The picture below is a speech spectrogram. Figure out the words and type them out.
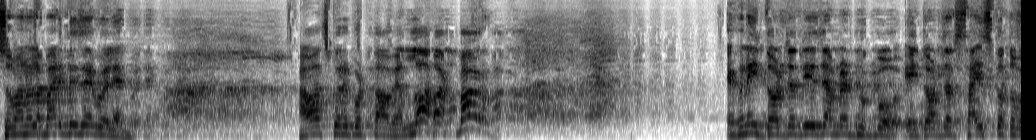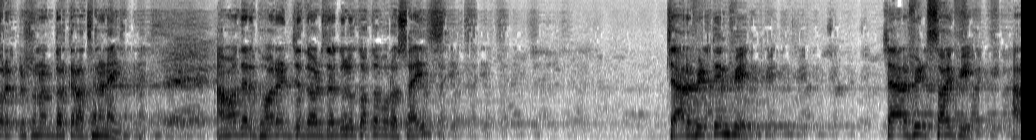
সুমান বাড়িতে যাই বললেন, আওয়াজ করে পড়তে হবে, আল্লাহ আকবার। এখন এই দরজা দিয়ে যে আমরা ঢুকবো, এই দরজার সাইজ কত বড় একটু শোনার দরকার আছে না নাই? আমাদের ঘরের যে দরজাগুলো কত বড় সাইজ চার ফিট তিন ফিট চার ফিট ছয় ফিট আর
